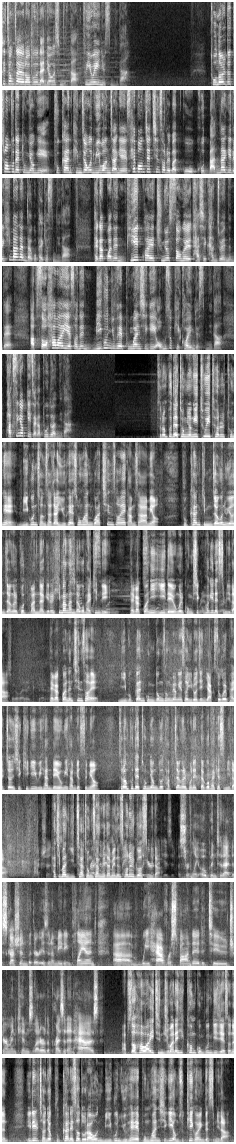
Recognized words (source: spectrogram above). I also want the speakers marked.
Speaker 1: 시청자 여러분 안녕하십니까? VOA 뉴스입니다. 도널드 트럼프 대통령이 북한 김정은 위원장의 세 번째 친서를 받고 곧 만나기를 희망한다고 밝혔습니다. 백악관은 비핵화의 중요성을 다시 강조했는데 앞서 하와이에서는 미군 유해 봉환식이 엄숙히 거행됐습니다. 박승혁 기자가 보도합니다.
Speaker 2: 트럼프 대통령이 트위터를 통해 미군 전사자 유해 송환과 친서에 감사하며 북한 김정은 위원장을 곧 만나기를 희망한다고 밝힌 뒤 백악관이 이 내용을 공식 확인했습니다. 백악관은 친서에 미북 간 공동성명에서 이뤄진 약속을 발전시키기 위한 내용이 담겼으며 트럼프 대통령도 답장을 보냈다고 밝혔습니다. 하지만 2차 정상회담에는 선을 그었습니다. 앞서 하와이 진주만의 히컴 공군 기지에서는 1일 저녁 북한에서 돌아온 미군 유해의 봉환식이 엄숙히 거행됐습니다.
